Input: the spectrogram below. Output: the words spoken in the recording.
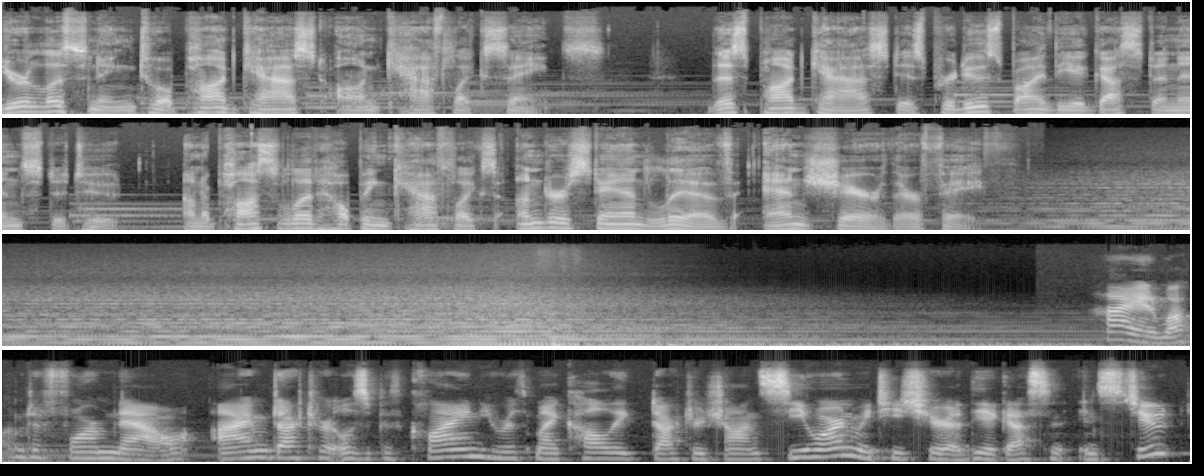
You're listening to a podcast on Catholic saints. This podcast is produced by the Augustine Institute, an apostolate helping Catholics understand, live, and share their faith. Hi, and welcome to Formed Now. I'm Dr. Elizabeth Klein here with my colleague Dr. John Sehorn. We teach here at the Augustine Institute.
